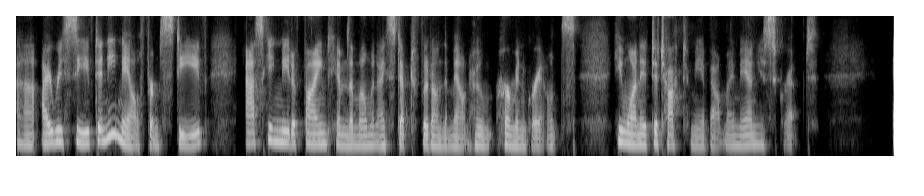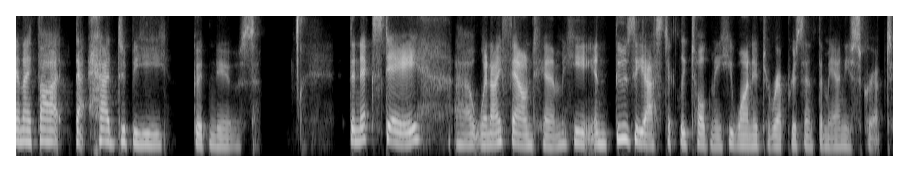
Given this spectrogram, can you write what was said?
uh, I received an email from Steve asking me to find him the moment I stepped foot on the Mount Hermon grounds. He wanted to talk to me about my manuscript. And I thought that had to be good news. The next day, uh, when I found him, he enthusiastically told me he wanted to represent the manuscript.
